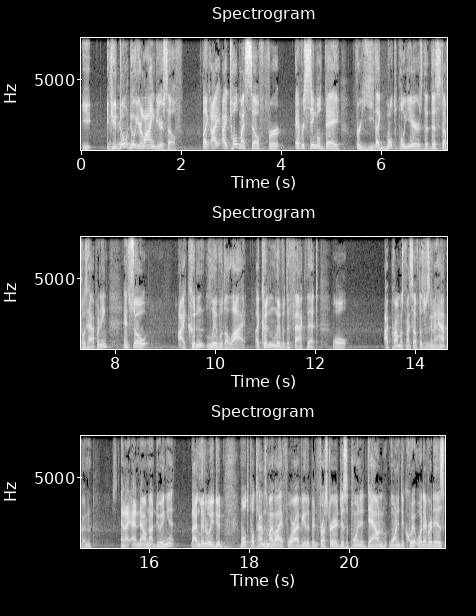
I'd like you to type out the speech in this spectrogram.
you, if you don't do it, you're lying to yourself. Like I, I told myself for every single day for ye, like multiple years that this stuff was happening, and so I couldn't live with a lie. I couldn't live with the fact that well, I promised myself this was going to happen, and I and now I'm not doing it. I literally did multiple times in my life where I've either been frustrated, disappointed, down, wanted to quit, whatever it is.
